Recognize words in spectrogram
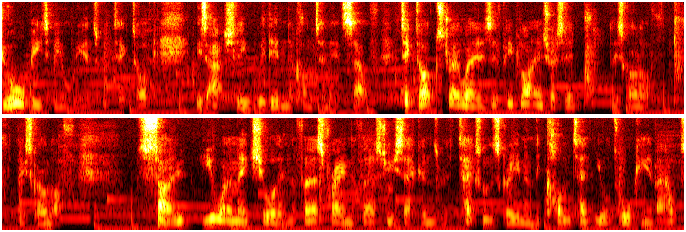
your B2B audience with TikTok is actually within the content itself. TikTok, straight away, is if people aren't interested, they scroll off, they scroll off. So you want to make sure that in the first frame, the first few seconds with text on the screen and the content you're talking about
